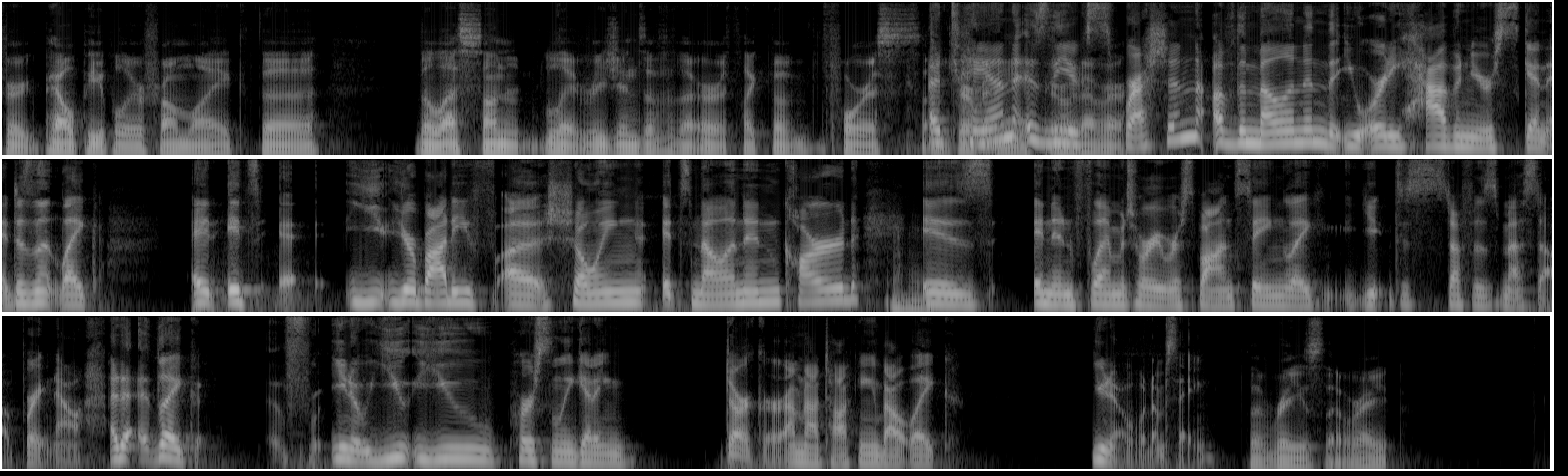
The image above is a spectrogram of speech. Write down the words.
very pale people are from like the the less sunlit regions of the earth, like the forests. Of a tan is the whatever. expression of the melanin that you already have in your skin. It doesn't like it. It's uh, y- your body uh, showing its melanin card Mhm. is an inflammatory response, saying like y- this stuff is messed up right now, and uh, like you know you you personally getting darker. I'm not talking about like you know what I'm saying. The raise though, right?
